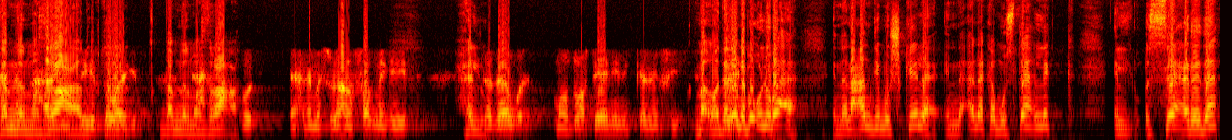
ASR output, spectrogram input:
ده من المزرعة. ده من المزرعة. إحنا- إحنا مسؤولين عن الفارم جيت. حلو. تداول موضوع تاني نتكلم فيه. ما ده اللي أنا بقوله بقى إن أنا عندي مشكلة إن أنا كمستهلك ال- السعر ده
